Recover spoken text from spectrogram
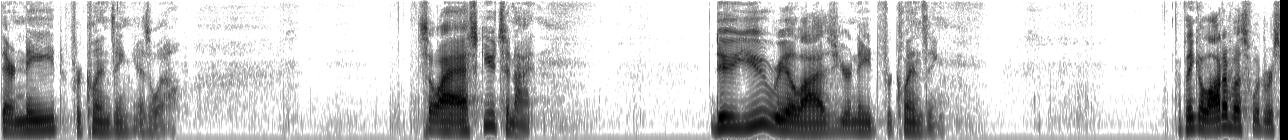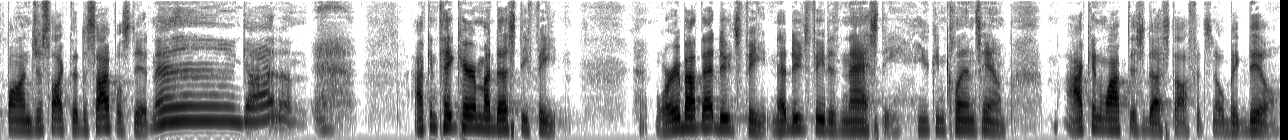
their need for cleansing as well. So I ask you tonight do you realize your need for cleansing? I think a lot of us would respond just like the disciples did. Nah, God, I can take care of my dusty feet. Worry about that dude's feet. That dude's feet is nasty. You can cleanse him. I can wipe this dust off. It's no big deal.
